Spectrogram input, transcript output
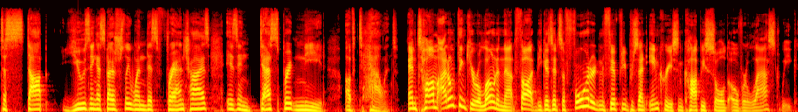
to stop using, especially when this franchise is in desperate need of talent. And Tom, I don't think you're alone in that thought because it's a 450% increase in copies sold over last week.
